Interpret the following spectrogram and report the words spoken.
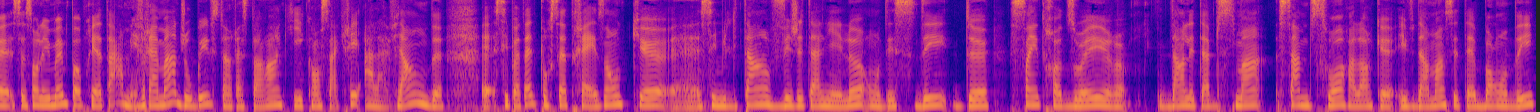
Euh, ce sont les mêmes propriétaires, mais vraiment, Joe Beef, c'est un restaurant qui est consacré à la viande. Euh, c'est peut-être pour cette raison que ces militants végétaliens-là ont décidé de s'introduire dans l'établissement samedi soir, alors que, évidemment, c'était bondé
